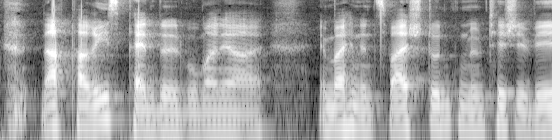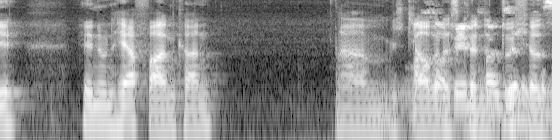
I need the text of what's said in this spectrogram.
nach Paris pendelt, wo man ja immerhin in zwei Stunden mit dem TGW hin und her fahren kann. Ähm, ich Macht glaube, das könnte durchaus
